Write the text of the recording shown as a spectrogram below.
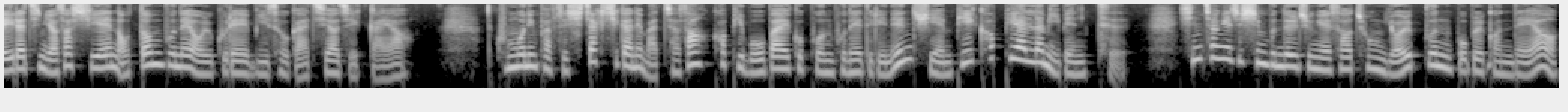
내일 아침 6시엔 어떤 분의 얼굴에 미소가 지어질까요? 굿모닝 팝스 시작 시간에 맞춰서 커피 모바일 쿠폰 보내드리는 GMP 커피 알람 이벤트. 신청해주신 분들 중에서 총 10분 뽑을 건데요.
